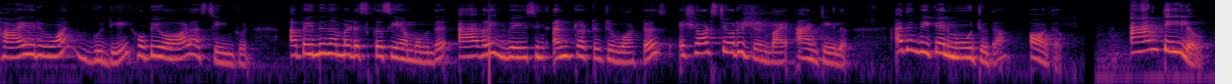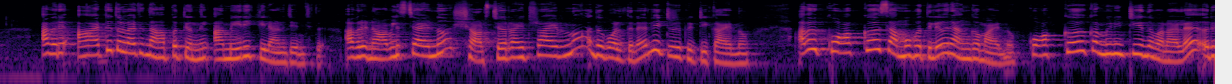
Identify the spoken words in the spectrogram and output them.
Hi everyone good day hope you all are staying good അപ്പോൾ ഇന്ന് നമ്മൾ ഡിസ്കസ് ചെയ്യാൻ പോകുന്നത് average waves in unprotected waters a short story written by Anne Tyler അതും we can move to the author Anne Tyler അവർ ആയിരത്തി തൊള്ളായിരത്തി നാൽപ്പത്തി ഒന്നിൽ അമേരിക്കയിലാണ് ജനിച്ചത്. അവർ നോവലിസ്റ്റ് ആയിരുന്നു ഷോർട്ട് സ്റ്റോറി റൈറ്റർ ആയിരുന്നു അതുപോലെ തന്നെ ലിറ്റററി ക്രിറ്റിക് ആയിരുന്നു. അവർ കോക്കർ സമൂഹത്തിലെ ഒരു അംഗമായിരുന്നു. കോക്കർ കമ്മ്യൂണിറ്റി എന്ന് പറഞ്ഞാൽ ഒരു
